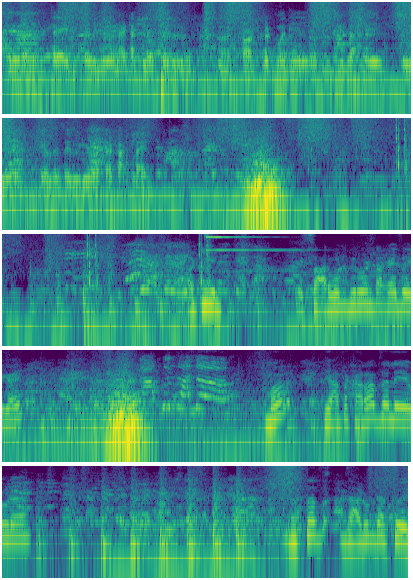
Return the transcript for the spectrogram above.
पूर्ण तयारीचा व्हिडिओ नाही टाकला तर शॉर्टकटमध्ये जे झाले तेवढे तेवढ्याचा व्हिडिओ आता टाकला आहे अखिल सारवण बिरवण टाकायचं आहे काय? मग? हे आता खराब झालं एवढं. नुसतंच झाडून टाकतोय.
